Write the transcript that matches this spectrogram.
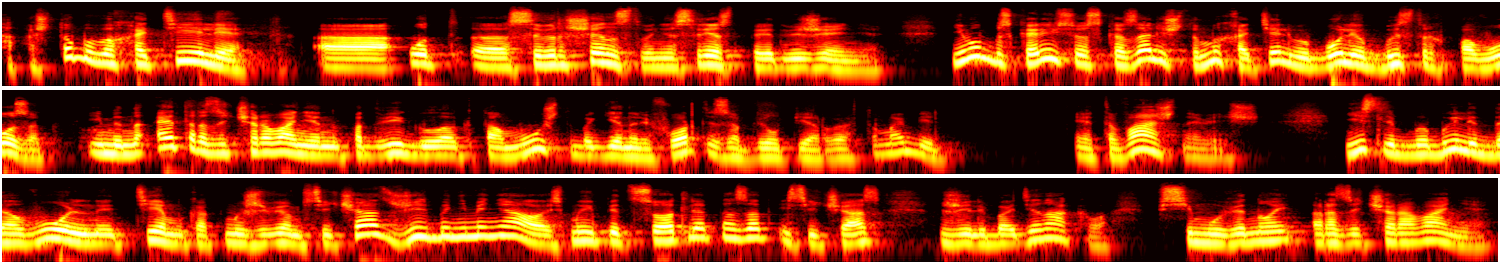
а что бы вы хотели э, от э, совершенствования средств передвижения? Ему бы, скорее всего, сказали, что мы хотели бы более быстрых повозок. Именно это разочарование подвигло к тому, чтобы Генри Форд изобрел первый автомобиль. И это важная вещь. Если бы мы были довольны тем, как мы живем сейчас, жизнь бы не менялась. Мы и 500 лет назад, и сейчас жили бы одинаково. Всему виной разочарование.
